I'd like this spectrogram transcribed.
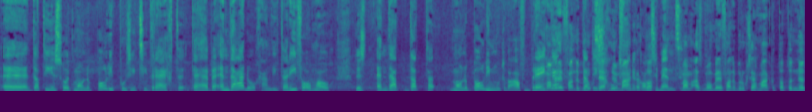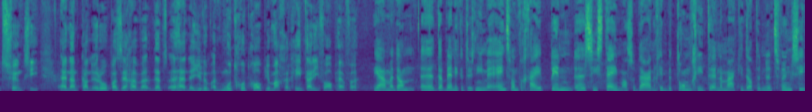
eh, dat die een soort monopoliepositie dreigt te, te hebben. En daardoor gaan die tarieven omhoog. Dus, en dat, dat monopolie moeten we afbreken. Maar meneer Van den Broek dat is zegt goed nu voor maken de tot, consument. maar als meneer Van den Broek zegt maken tot een nutsfunctie. En dan kan Europa zeggen, dat, eh, hè, dat jullie, het moet goedkoop, je mag er geen tarieven op heffen. Ja, maar dan, eh, daar ben ik het dus niet mee eens. Want dan ga je PIN-systeem als zodanig in beton gieten... en dan maak je dat de nutsfunctie.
